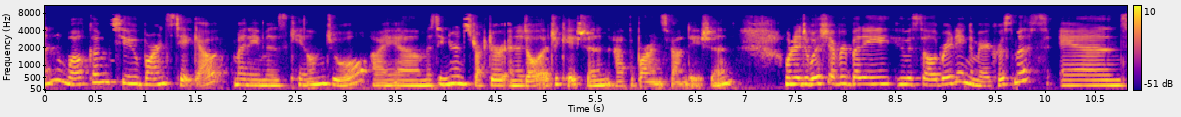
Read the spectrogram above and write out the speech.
everyone. Welcome to Barnes Takeout. My name is Kaylin Jewell. I am a senior instructor in adult education at the Barnes Foundation. I wanted to wish everybody who is celebrating a Merry Christmas. And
